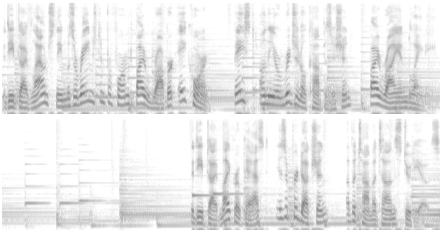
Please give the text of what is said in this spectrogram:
The Deep Dive Lounge theme was arranged and performed by Robert Acorn, based on the original composition by Ryan Blaney. The Deep Dive Microcast is a production of Automaton Studios.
